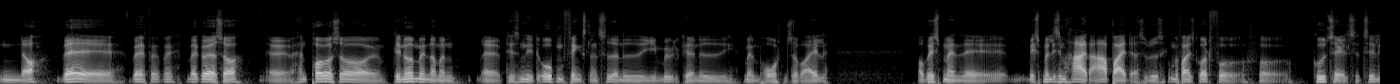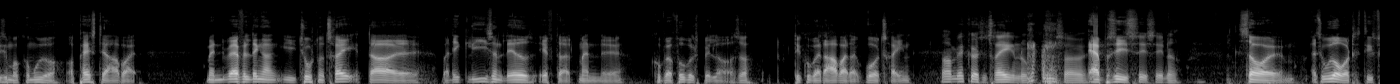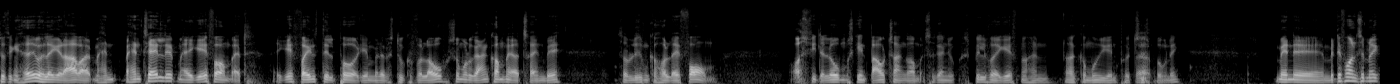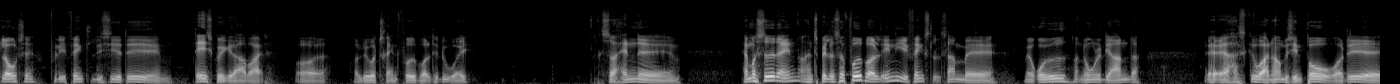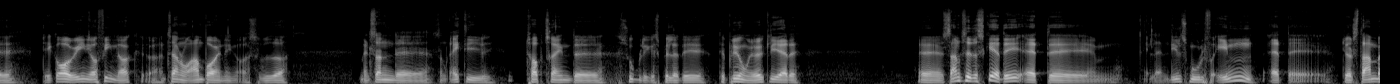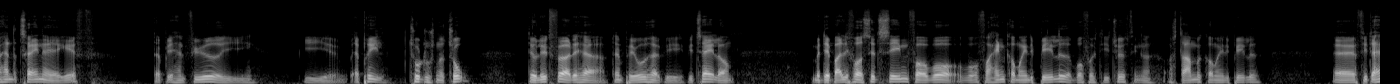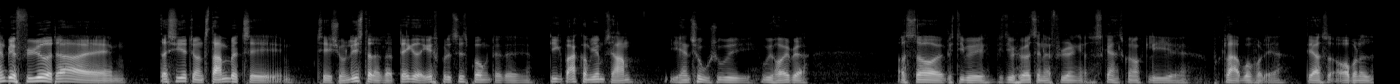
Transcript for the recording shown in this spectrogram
Nå, hvad, hvad, hvad, hvad, hvad gør jeg så? Øh, han prøver så, øh, det er noget med, når man, øh, det er sådan et åbent fængsel, han sidder nede i Mølkær, nede i, mellem Horsens og Vejle. Og hvis man, øh, hvis man ligesom har et arbejde og så videre, så kan man faktisk godt få, få godtagelse til ligesom at komme ud og, og passe det arbejde. Men i hvert fald dengang i 2003, der øh, var det ikke lige sådan lavet efter, at man øh, kunne være fodboldspiller, og så det kunne være et arbejde at gå og træne. Nå, men jeg kører til træning nu, så Ja, præcis. ses senere. Så øh, altså udover at Steve Støffing havde jo heller ikke et arbejde, men han, men han talte lidt med AGF om, at AGF var indstillet på, at jamen, at hvis du kan få lov, så må du gerne komme her og træne med, så du ligesom kan holde dig i form. Også fordi der lå måske en bagtanke om, at så kan han jo spille for AGF, når han, når han kommer ud igen på et Ja. tidspunkt. Ikke? Men, øh, men det får han simpelthen ikke lov til, fordi fængslet de siger, det, det er sgu ikke et arbejde at, at løbe og træne fodbold, det duer ikke. Så han, øh, han må sidde derinde, og han spiller så fodbold inde i fængslet sammen med, med Røde og nogle af de andre. Øh, har skriver han om i sin bog, og det, øh, det går jo egentlig også fint nok, og han tager nogle armbøjninger og så videre. Men sådan øh, sådan rigtig toptrænet øh, Superliga-spiller, det, det bliver man jo ikke lige af det. Øh, samtidig der sker det, at, øh, eller en lille smule for inden, at øh, John Stampe, han der træner i AGF, der bliver han fyret i, i øh, april 2002. Det er jo lidt før det her, den periode her, vi, vi taler om. Men det er bare lige for at sætte scenen for, hvor, hvorfor han kommer ind i billedet, og hvorfor de Tøftinger og Stampe kommer ind i billedet. Øh, fordi da han bliver fyret, der, øh, der siger John Stampe til, til journalisterne, der dækkede AGF på det tidspunkt, at øh, de kan bare komme hjem til ham i hans hus ude i, ude i Højbjerg. Og så, øh, hvis de vil, hvis de vil høre til den her fyring, her, så skal han sgu nok lige øh, forklare, hvorfor det er. Det er så op og ned.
